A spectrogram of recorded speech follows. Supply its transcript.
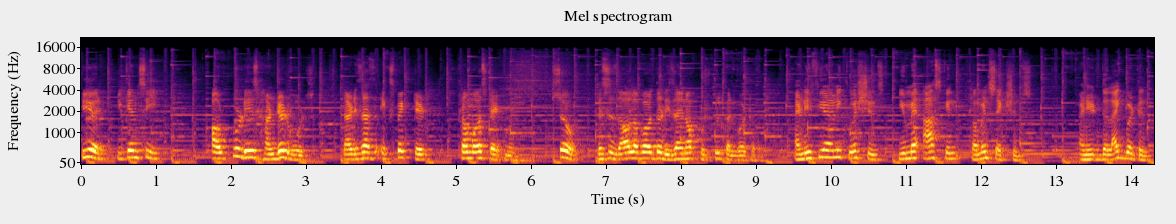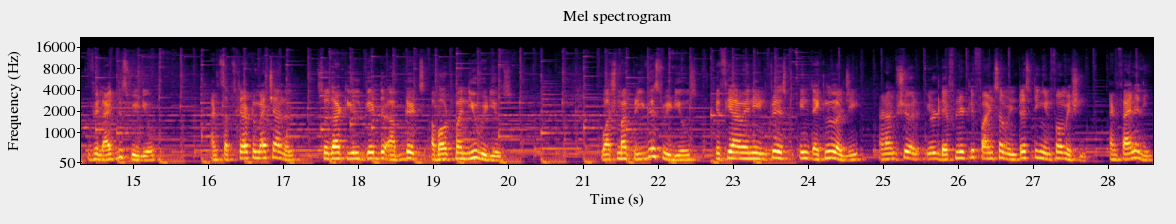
Here you can see output is 100 volts that is as expected from our statement. So this is all about the design of push-pull converter. And if you have any questions, you may ask in comment sections. And hit the like button if you like this video and subscribe to my channel so that you'll get the updates about my new videos. Watch my previous videos if you have any interest in technology and I'm sure you'll definitely find some interesting information. And finally,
